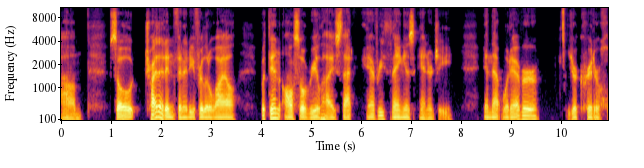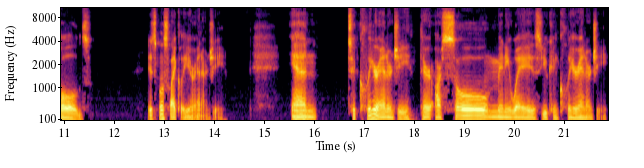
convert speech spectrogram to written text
Um, so try that infinity for a little while, but then also realize that everything is energy and that whatever your critter holds, it's most likely your energy. And to clear energy, there are so many ways you can clear energy.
